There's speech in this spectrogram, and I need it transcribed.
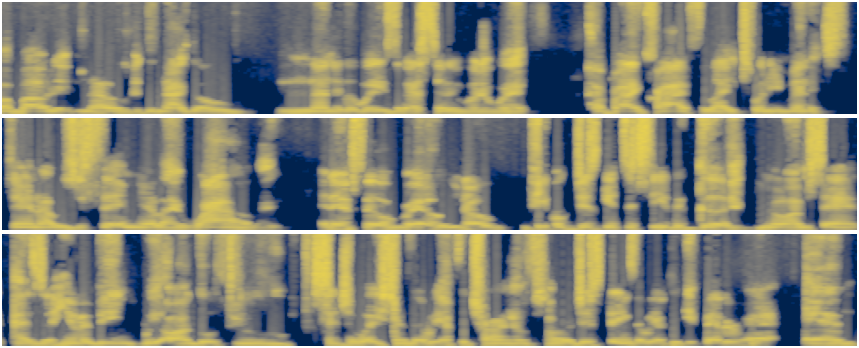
about it. No, it did not go none of the ways that I said it would have went. I probably cried for like 20 minutes. Then I was just sitting there like, wow, like it didn't feel real. You know, people just get to see the good. You know what I'm saying? As a human being, we all go through situations that we have to triumph or just things that we have to get better at. And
